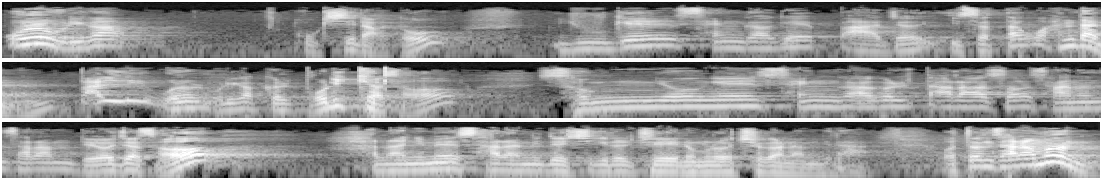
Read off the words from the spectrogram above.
오늘 우리가 혹시라도 육의 생각에 빠져 있었다고 한다면 빨리 오늘 우리가 그걸 돌이켜서 성령의 생각을 따라서 사는 사람 되어져서 하나님의 사람이 되시기를 주의 이름으로 축원합니다. 어떤 사람은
